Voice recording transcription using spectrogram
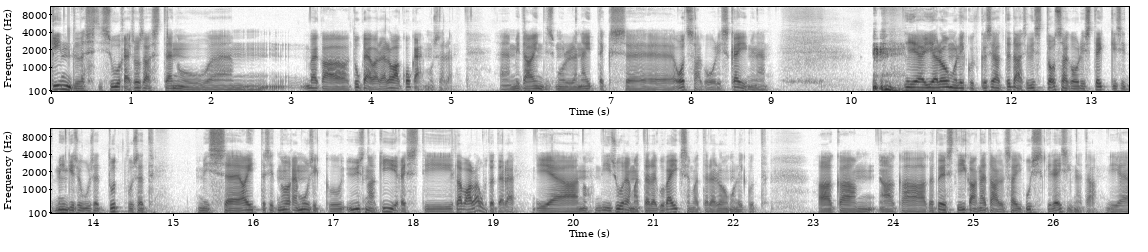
kindlasti suures osas tänu ähm, väga tugevale lavakogemusele, äh, mida andis mulle näiteks äh, Otsa koolis käimine. ja, ja loomulikult ka sealt edasi, lihtsalt Otsa koolis tekkisid mingisugused tutvused mis aitasid noore muusiku üsna kiiresti lavalaudadele ja noh, nii suurematele kui väiksematele loomulikult. Aga, aga, aga tõesti iga nädal sai kuskil esineda ja,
